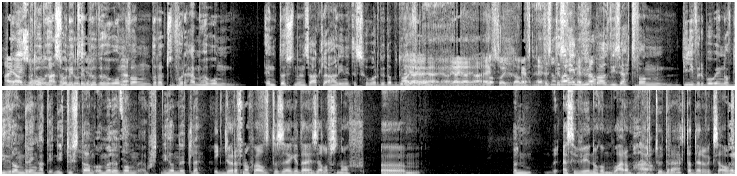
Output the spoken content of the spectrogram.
Ah ja, Nee, zo, ik bedoelde ah, zo niet. bedoel Ik bedoelde gewoon Ja. van dat het voor hem gewoon intussen een zakelijke aangelegenheid is geworden. Dat bedoel Ah, ik. ja, ja, ja, ja, ja, Dat, sorry, dat wel. is het nog is wel- geen huurbaas die zegt van die verbouwing of die verandering ga ik het niet toestaan omwille van... Oef, niet gaan uitleggen. Ik durf nog wel te zeggen dat hij zelfs nog ehm, een SCV nog een warm hart Ja. toedraagt. Dat durf ik zelfs Dat ook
